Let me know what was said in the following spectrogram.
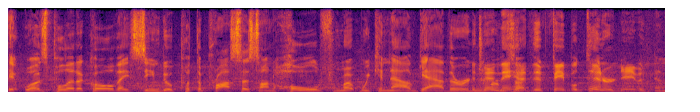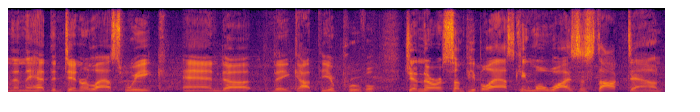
It was political. They seem to have put the process on hold from what we can now gather in and then they of. had the fabled dinner, David. and then they had the dinner last week, and uh, they got the approval. Jim, there are some people asking, well, why is the stock down?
